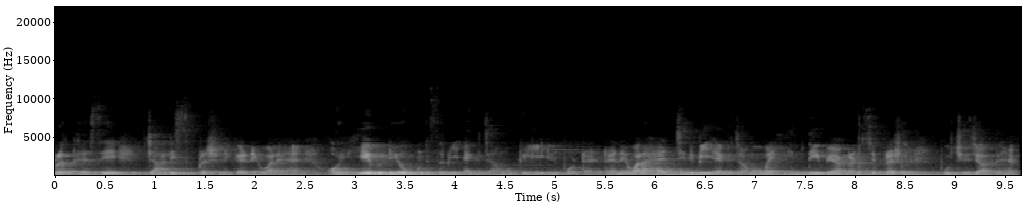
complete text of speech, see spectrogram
प्रत्यय से 40 प्रश्न करने वाले हैं। और ये वीडियो उन सभी एग्जामों के लिए इम्पोर्टेंट रहने वाला है, जिन भी एग्जामों में हिंदी व्याकरण से प्रश्न पूछे जाते हैं।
